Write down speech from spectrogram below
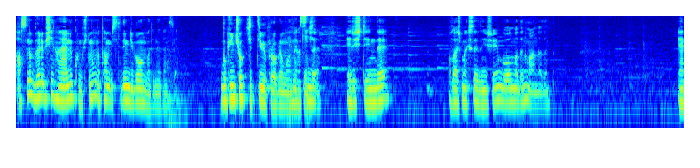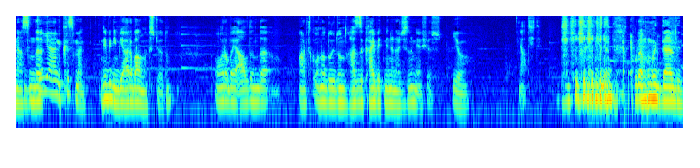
aslında böyle bir şeyin hayalini kurmuştum ama tam istediğim gibi olmadı nedense. Bugün çok ciddi bir program olacak Yani aslında gençler. eriştiğinde ulaşmak istediğin şeyin bu olmadığını mı anladın? Yani aslında yani kısmen. ne bileyim bir araba almak istiyordun. O arabayı aldığında artık ona duyduğun hazzı kaybetmenin acısını mı yaşıyorsun? Yo. Ya işte. Buramı mı derdin?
